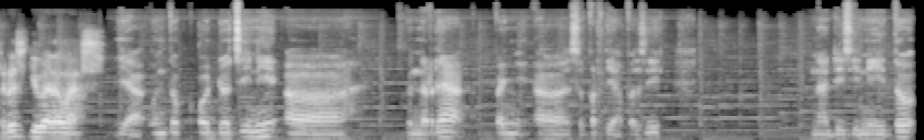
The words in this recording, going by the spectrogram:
Terus gimana mas? Ya untuk Odots ini uh, sebenarnya peng, uh, seperti apa sih? Nah di sini itu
